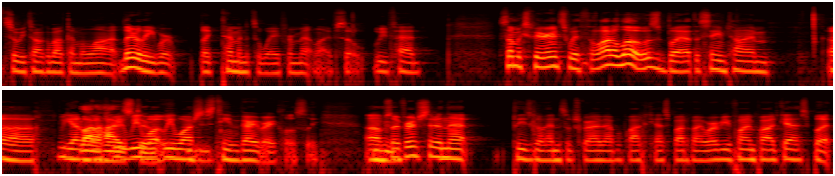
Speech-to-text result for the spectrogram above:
so we talk about them a lot. Literally, we're like 10 minutes away from MetLife. So we've had some experience with a lot of lows, but at the same time, uh, we got A lot of watch. highs, We, we, wa- we watch this team very, very closely. Um, So Mhm. if you're interested in that, please go ahead and subscribe. Apple Podcast, Spotify, wherever you find podcasts. But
